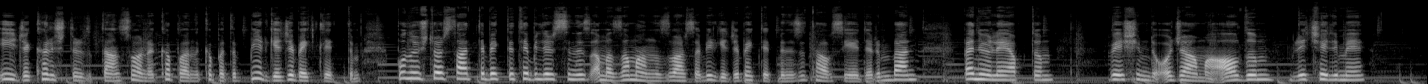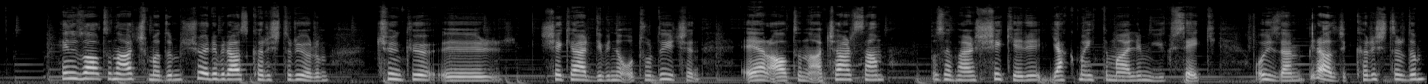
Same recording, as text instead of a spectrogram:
İyice karıştırdıktan sonra kapağını kapatıp bir gece beklettim. Bunu 3-4 saatte bekletebilirsiniz ama zamanınız varsa bir gece bekletmenizi tavsiye ederim ben. Ben öyle yaptım ve şimdi ocağıma aldım reçelimi. Henüz altını açmadım. Şöyle biraz karıştırıyorum. Çünkü e, şeker dibine oturduğu için eğer altını açarsam bu sefer şekeri yakma ihtimalim yüksek. O yüzden birazcık karıştırdım.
